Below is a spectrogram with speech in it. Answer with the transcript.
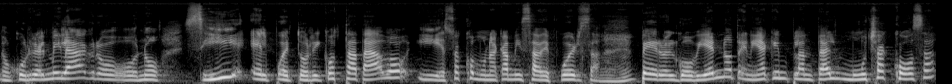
ocurrió el milagro o no. Sí, el Puerto Rico está atado y eso es como una camisa de fuerza, pero el gobierno tenía que implantar muchas cosas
